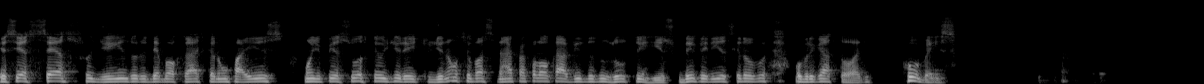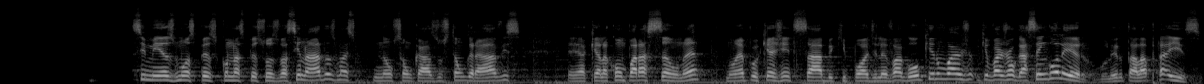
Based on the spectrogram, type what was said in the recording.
esse excesso de índole democrática num país onde pessoas têm o direito de não se vacinar para colocar a vida dos outros em risco. Deveria ser obrigatório. Rubens. Se mesmo as pessoas, quando as pessoas vacinadas, mas não são casos tão graves, é aquela comparação, né? Não é porque a gente sabe que pode levar gol que não vai, que vai jogar sem goleiro. O goleiro está lá para isso.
